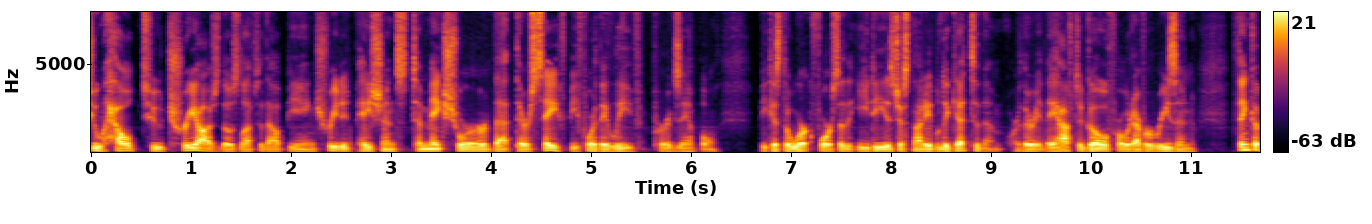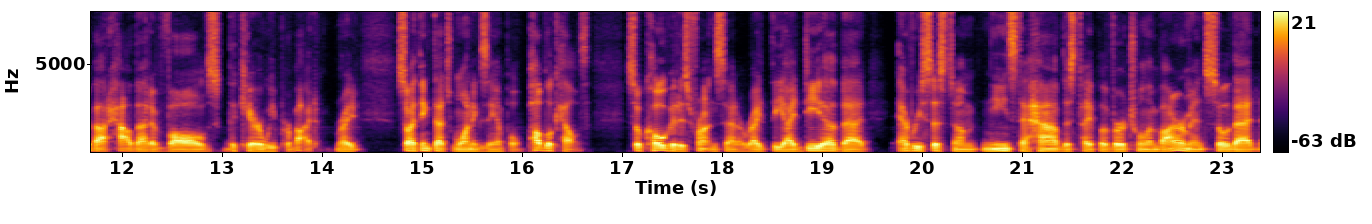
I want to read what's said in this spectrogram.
to help to triage those left without being treated patients to make sure that they're safe before they leave, for example because the workforce of the ED is just not able to get to them or they have to go for whatever reason. Think about how that evolves the care we provide, right? So I think that's one example. Public health. So COVID is front and center, right? The idea that every system needs to have this type of virtual environment so that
